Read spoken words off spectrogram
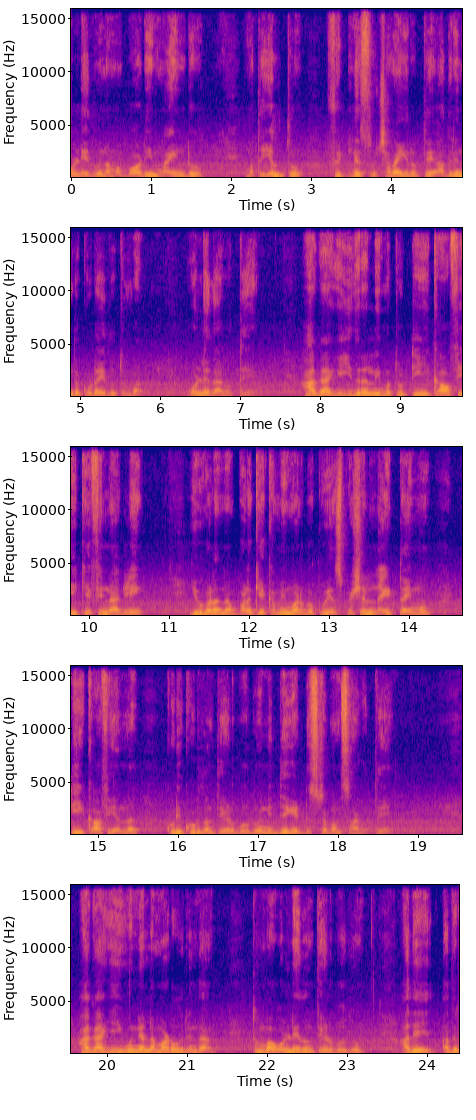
ಒಳ್ಳೆಯದು ನಮ್ಮ ಬಾಡಿ ಮೈಂಡು ಮತ್ತು ಎಲ್ತು ಫಿಟ್ನೆಸ್ಸು ಚೆನ್ನಾಗಿರುತ್ತೆ. ಅದರಿಂದ ಕೂಡ ಇದು ತುಂಬ ಒಳ್ಳೆಯದಾಗುತ್ತೆ ಹಾಗಾಗಿ ಇದರಲ್ಲಿ ಮತ್ತು ಟೀ ಕಾಫಿ ಕೆಫಿನ್ ಆಗಲಿ, ಇವುಗಳನ್ನು ಬಳಕೆ ಕಮ್ಮಿ ಮಾಡಬೇಕು. ಎಸ್ಪೆಷಲ್ ನೈಟ್ ಟೈಮು ಟೀ ಕಾಫಿಯನ್ನು ಕುಡಿ ಕುಡ್ದಂತ ಹೇಳ್ಬೋದು. ನಿದ್ದೆಗೆ ಡಿಸ್ಟರ್ಬೆನ್ಸ್ ಆಗುತ್ತೆ. ಹಾಗಾಗಿ ಇವನ್ನೆಲ್ಲ ಮಾಡೋದ್ರಿಂದ ತುಂಬ ಒಳ್ಳೆಯದಂತ ಹೇಳ್ಬೋದು. ಅದೇ ಅದ್ರ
